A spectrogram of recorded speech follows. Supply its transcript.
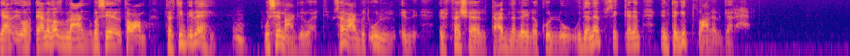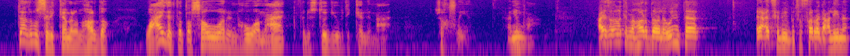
يعني يعني غصب عنه. بس هي طبعا ترتيب إلهي. وسمعك دلوقتي. وسمعك بتقول الفشل تعبنا الليلة كله وده نفس الكلام. انت جيت له على الجرح. تبص للكاميرا النهارده وعايزك تتصور ان هو معاك في الاستوديو بتتكلم معاه شخصيا. ينفع؟ عايز أقول لك النهارده لو انت قاعد في البيت بتتفرج علينا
